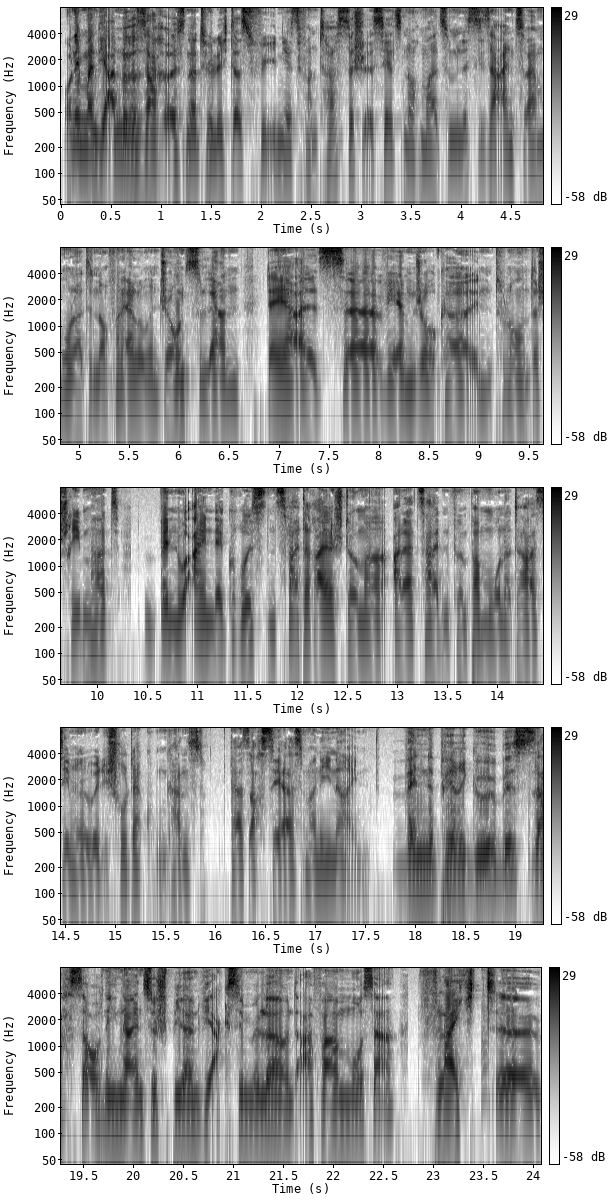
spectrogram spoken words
Und ich meine, die andere Sache ist natürlich, dass für ihn jetzt fantastisch ist, jetzt nochmal zumindest diese ein, zwei Monate noch von Alvin Jones zu lernen, der ja als äh, WM-Joker in Toulon unterschrieben hat. Wenn du einen der größten zweite Reihe Stürmer aller Zeiten für ein paar Monate hast, dem du über die Schulter gucken kannst, da sagst du erstmal nie nein. Wenn du Perigueux bist, sagst du auch nicht nein zu Spielern wie Axel Müller und Afa Amosa. Vielleicht äh,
